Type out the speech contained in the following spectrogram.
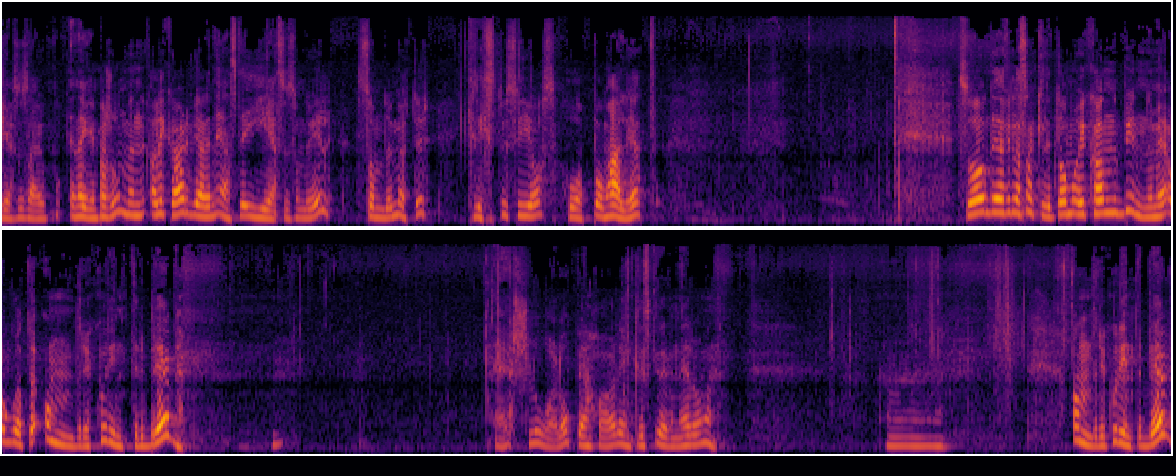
Jesus er jo en egen person, men allikevel, vi er den eneste Jesus som du vil, som du møter. Kristus i oss, håpet om herlighet. Så det vil jeg snakke litt om, og Vi kan begynne med å gå til andre korinterbrev. Jeg slår det opp. Jeg har det egentlig skrevet ned òg, men uh, Andre korinterbrev,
